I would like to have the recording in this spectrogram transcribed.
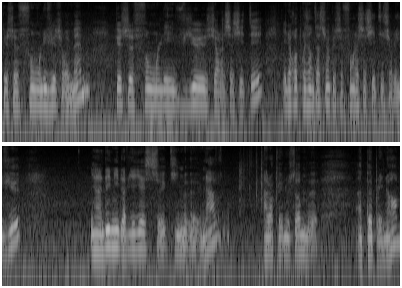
que se font les vieux sur eux-mêmes, que se font les vieux sur la société et les représentations que se font la société sur les vieux. Il y a un déni de la vieillesse qui me nave, alors que nous sommes un peuple énorme,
